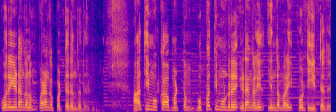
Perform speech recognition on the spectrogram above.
ஒரு இடங்களும் வழங்கப்பட்டிருந்தது. அதிமுக மட்டும் முப்பத்தி மூன்று இடங்களில் இந்த முறை போட்டியிட்டது.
